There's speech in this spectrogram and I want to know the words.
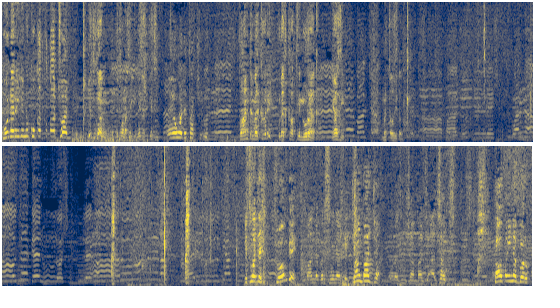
ኮነሪልን እኮ ቀጥቅጧቸዋል። የቱ ጋር ነው? የቱ ነው? የቱ ወደ ታች ነው። በአንድ መርከብ ላይ ሁለት ካፕቴን ኖሮ ያውቃል። ያዝ መጣው ይጠብቅ የተወደድ ጆምቤ ማን ነበር ስሙን ያልከኝ? ጃምባልጃ። እውነቱን ጃምባልጃ አልቻልኩት። ታውቀኝ ነበር እኮ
